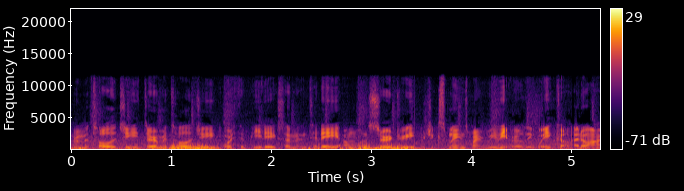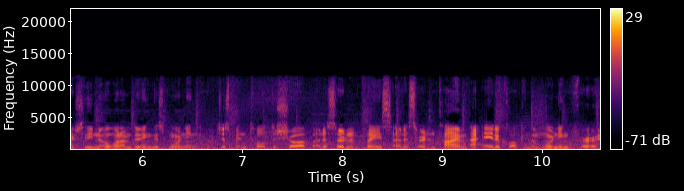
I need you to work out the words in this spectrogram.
rheumatology, dermatology, orthopedics, and then today I'm on surgery, which explains my really early wake up. I don't actually know what I'm doing this morning. I've just been told to show up at a certain place at a certain time at 8 o'clock in the morning for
